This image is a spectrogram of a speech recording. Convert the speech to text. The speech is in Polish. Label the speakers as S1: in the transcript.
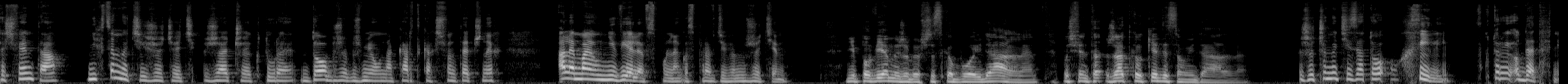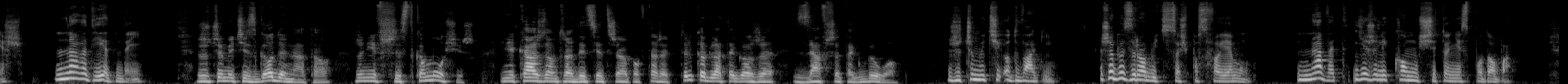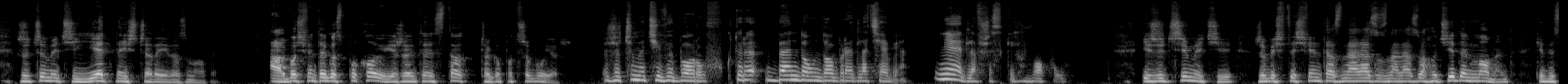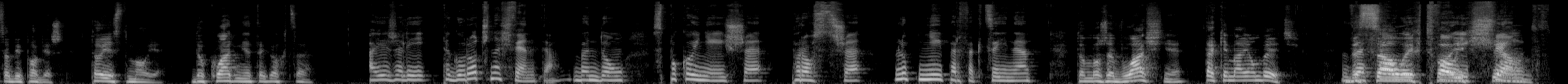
S1: te święta nie chcemy Ci życzyć rzeczy, które dobrze brzmią na kartkach świątecznych, ale mają niewiele wspólnego z prawdziwym życiem.
S2: Nie powiemy, żeby wszystko było idealne, bo święta rzadko kiedy są idealne.
S1: Życzymy Ci za to chwili, w której odetchniesz, nawet jednej.
S2: Życzymy Ci zgody na to, że nie wszystko musisz. I nie każdą tradycję trzeba powtarzać, tylko dlatego, że zawsze tak było.
S1: Życzymy Ci odwagi, żeby zrobić coś po swojemu, nawet jeżeli komuś się to nie spodoba.
S2: Życzymy Ci jednej szczerej rozmowy. Albo świętego spokoju, jeżeli to jest to, czego potrzebujesz.
S1: Życzymy Ci wyborów, które będą dobre dla Ciebie, nie dla wszystkich wokół.
S2: I życzymy Ci, żebyś w te święta znalazł, znalazła choć jeden moment, kiedy sobie powiesz: To jest moje, dokładnie tego chcę.
S1: A jeżeli tegoroczne święta będą spokojniejsze, prostsze lub mniej perfekcyjne,
S2: To może właśnie takie mają być.
S1: Wesołych Twoich świąt!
